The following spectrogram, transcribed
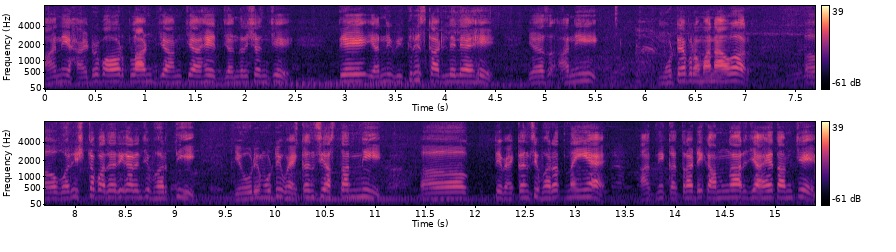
आणि हायड्रो पॉवर प्लांट जे आमचे आहेत जनरेशनचे ते यांनी विक्रीस काढलेले आहे. या आणि मोठ्या प्रमाणावर वरिष्ठ पदाधिकाऱ्यांची भरती एवढी मोठी व्हॅकन्सी असताना ते व्हॅकन्सी भरत नाही आहे आणि कत्राटी कामगार जे आहेत आमचे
